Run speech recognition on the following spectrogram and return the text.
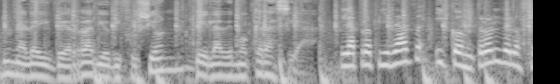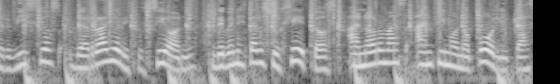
por una ley de radiodifusión de la democracia. La propiedad y control de los servicios de radiodifusión deben estar sujetos a normas antimonopólicas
